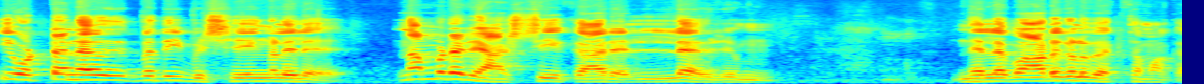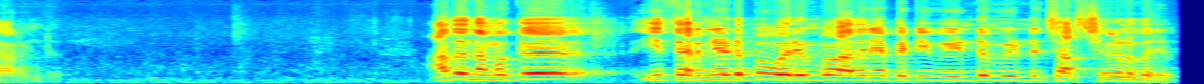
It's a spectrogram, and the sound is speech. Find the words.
ഈ ഒട്ടനവധി വിഷയങ്ങളിൽ നമ്മുടെ രാഷ്ട്രീയക്കാരെല്ലാവരും നിലപാടുകൾ വ്യക്തമാക്കാറുണ്ട്. അത് നമുക്ക് ഈ തെരഞ്ഞെടുപ്പ് വരുമ്പോൾ അതിനെപ്പറ്റി വീണ്ടും വീണ്ടും ചർച്ചകൾ വരും.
